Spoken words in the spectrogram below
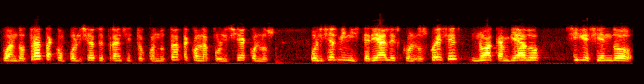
cuando trata con policías de tránsito, cuando trata con la policía, con los policías ministeriales, con los jueces, no ha cambiado, sigue siendo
